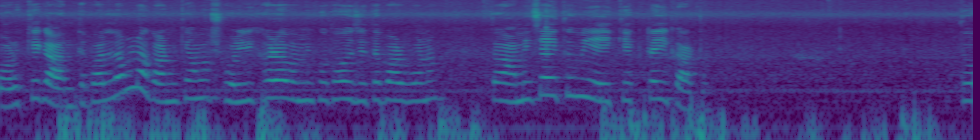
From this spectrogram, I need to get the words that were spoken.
বড় কেক আনতে পারলাম না কারণ কি আমার শরীর খারাপ আমি কোথাও যেতে পারব না। তো আমি চাই তুমি এই কেকটাই কাটো। তো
